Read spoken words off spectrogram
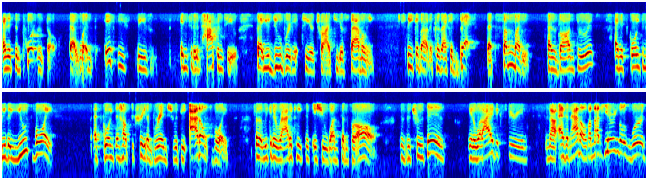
And it's important though that when if these these incidents happen to you, that you do bring it to your tribe, to your family, speak about it because I could bet that somebody has gone through it, and it's going to be the youth voice that's going to help to create a bridge with the adult voice so that we can eradicate this issue once and for all. Because the truth is, you know, what I've experienced now as an adult, I'm not hearing those words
